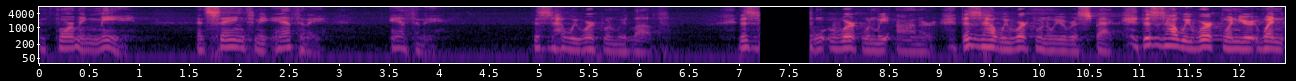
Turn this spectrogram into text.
and forming me and saying to me, Anthony, Anthony, this is how we work when we love. This is how we work when we honor. This is how we work when we respect. This is how we work when, you're, when,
